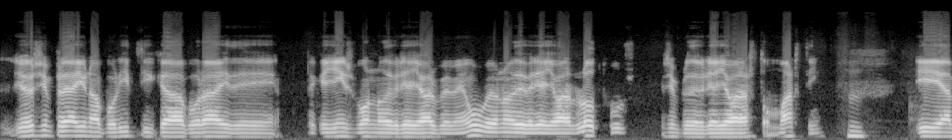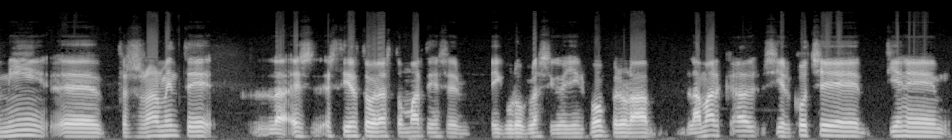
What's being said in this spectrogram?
yo siempre hay una política por ahí de, que James Bond no debería llevar BMW o no debería llevar Lotus, que siempre debería llevar Aston Martin. Hmm. Y a mí, eh, personalmente, es, es, cierto que Aston Martin es el vehículo clásico de James Bond, pero la, la marca, si el coche tiene,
